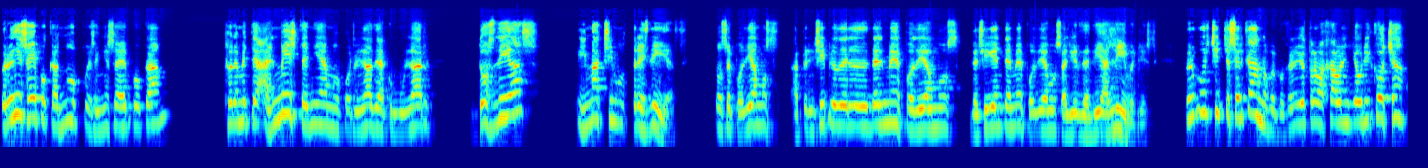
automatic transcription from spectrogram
Pero en esa época no, pues en esa época solamente al mes teníamos oportunidad de acumular dos días y máximo tres días. Entonces podíamos, al principio del, del mes, podíamos, del siguiente mes, podíamos salir de días libres. Pero por sitio cercano, pues, porque yo trabajaba en Yauricocha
